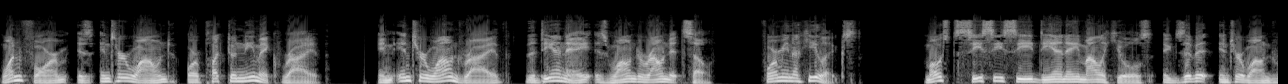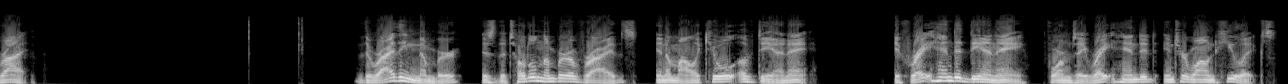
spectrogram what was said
One form is interwound or plectonemic writhe. In interwound writhe, the DNA is wound around itself, forming a helix, most CCC DNA molecules exhibit interwound writhe. The writhing number is the total number of writhes in a molecule of DNA. If right-handed DNA forms a right-handed interwound helix,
